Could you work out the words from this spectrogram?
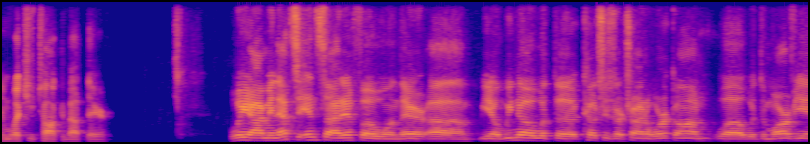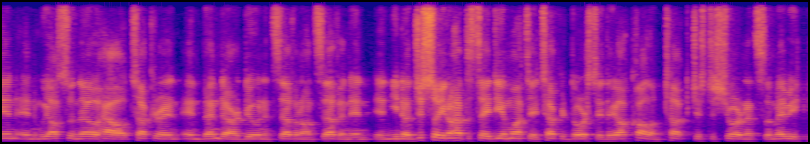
and what you talked about there. Well, yeah, I mean that's the inside info one there. Um, you know, we know what the coaches are trying to work on uh, with Demarvion, and we also know how Tucker and, and Gbenda are doing in seven on seven. And and you know, just so you don't have to say Diamante Tucker Dorsey, they all call him Tuck just to shorten it. So maybe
